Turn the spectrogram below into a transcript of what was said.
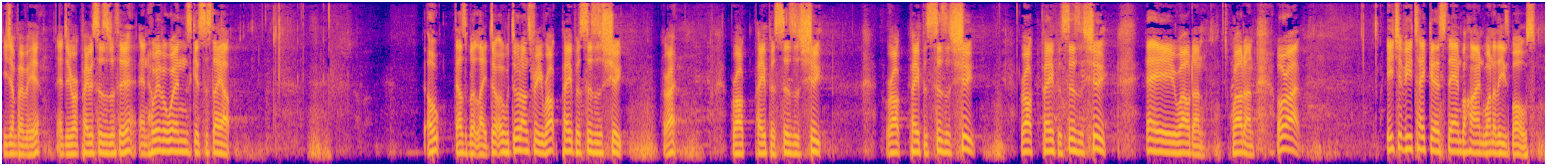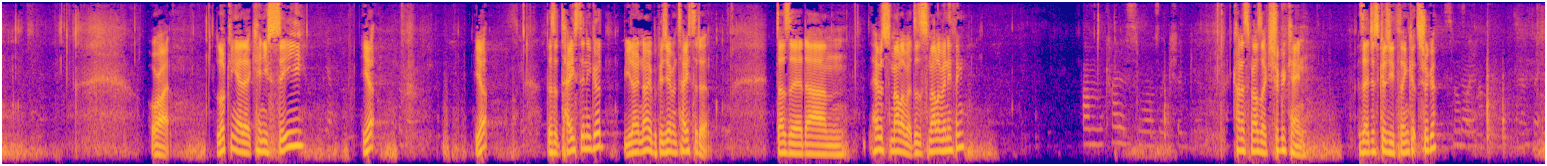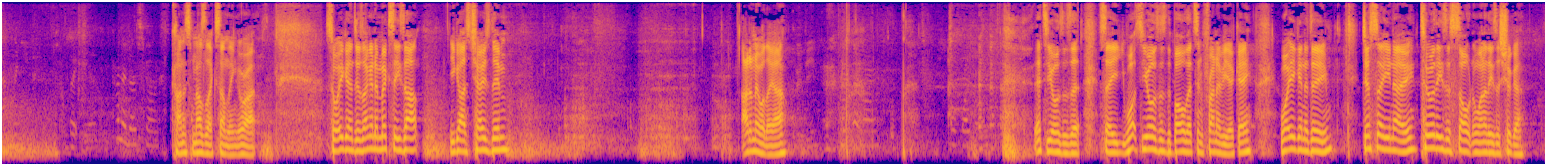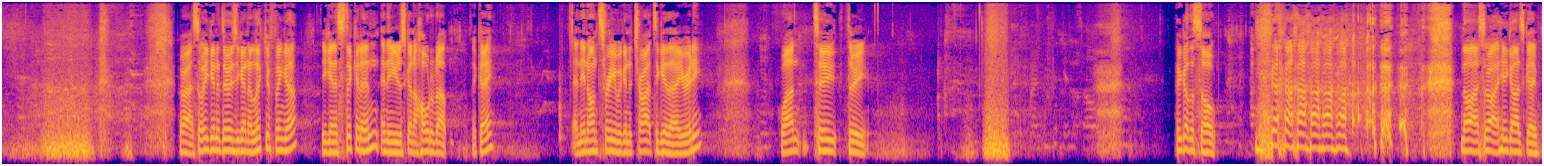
You jump over here and do rock paper scissors with her, and whoever wins gets to stay up. Oh, that was a bit late. Do, we'll do it on three. Rock paper scissors shoot. All right. Rock paper scissors shoot. Rock paper scissors shoot. Rock paper scissors shoot. Hey, well done. Well done. All right. Each of you take a stand behind one of these bowls. All right. Looking at it, can you see? Yep. Yep. Does it taste any good? You don't know because you haven't tasted it. Does it um, have a smell of it? Does it smell of anything? Um, kind of smells like sugar cane. Kind of smells like sugar cane. Is that just because you think it's sugar? No. Kind of does smell like Kind of smells like something. All right. So what you're going to do is I'm going to mix these up. You guys chose them. I don't know what they are. That's yours, is it? So what's yours is the bowl that's in front of you, okay? What you're going to do, just so you know, two of these are salt and one of these is sugar. All right, so what you're going to do is you're going to lick your finger, you're going to stick it in, and then you're just going to hold it up, okay? And then on three, we're going to try it together. Are you ready? One, two, three. Who got the salt? nice. All right, here you guys go.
